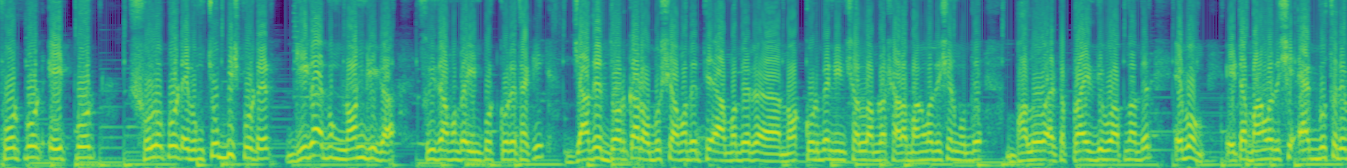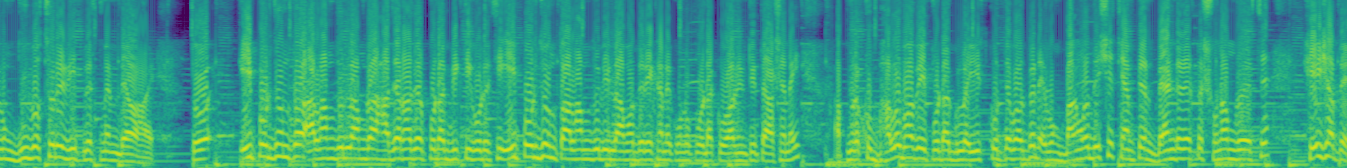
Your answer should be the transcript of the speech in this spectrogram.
ফোর পোর্ট এইট পোর্ট ষোলো পোর্ট এবং চব্বিশ পোর্টের গিগা এবং নন গিগা সুইচ আমরা ইম্পোর্ট করে থাকি। যাদের দরকার অবশ্যই আমাদের আমাদের নক করবেন। ইনশাল্লাহ আমরা সারা বাংলাদেশের মধ্যে ভালো একটা প্রাইস দিব আপনাদের। এবং এটা বাংলাদেশে এক বছর এবং দুই বছরের রিপ্লেসমেন্ট দেওয়া হয়। তো এই পর্যন্ত আলহামদুলিল্লাহ আমরা হাজার হাজার প্রোডাক্ট বিক্রি করেছি। এই পর্যন্ত আলহামদুলিল্লাহ আমাদের এখানে কোনো প্রোডাক্ট ওয়ারেন্টিতে আসে নাই। আপনারা খুব ভালোভাবে এই প্রোডাক্টগুলো ইউজ করতে পারবেন এবং বাংলাদেশে চ্যাম্পিয়ন ব্র্যান্ডের একটা সুনাম রয়েছে। সেই সাথে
